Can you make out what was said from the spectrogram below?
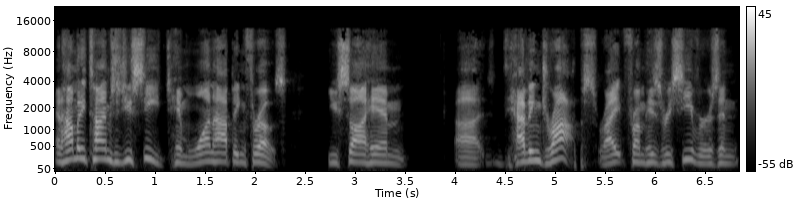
And how many times did you see him one hopping throws? You saw him uh, having drops right from his receivers, and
